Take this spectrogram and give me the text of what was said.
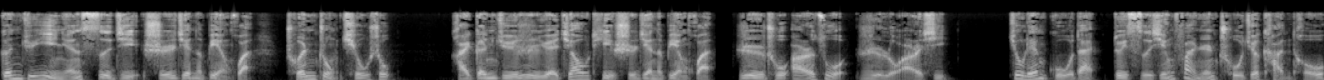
根据一年四季时间的变换，春种秋收，还根据日月交替时间的变换，日出而作，日落而息。就连古代对死刑犯人处决砍头，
